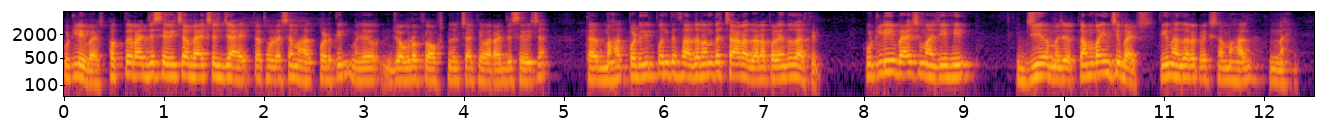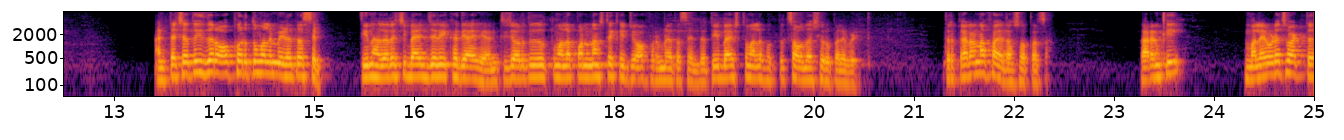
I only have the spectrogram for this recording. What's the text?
कुठलीही बॅच फक्त राज्यसेवेच्या बॅचेस ज्या आहेत त्या थोड्याशा महाग पडतील. म्हणजे जॉग्राफी ऑप्शनलच्या किंवा राज्यसेवेच्या त्या महाग पडतील पण ते साधारणतः चार हजारापर्यंत जातील. कुठलीही बॅच माझी ही जी म्हणजे कंबाईनची बॅच तीन हजारापेक्षा महाग नाही. आणि त्याच्यातही जर ऑफर तुम्हाला मिळत असेल तीन हजाराची बॅच जर एखादी आहे आणि तिच्यावरती जर तुम्हाला पन्नास टक्केची ऑफर मिळत असेल तर ती बॅच तुम्हाला फक्त चौदाशे रुपयाला भेटते. तर करा ना फायदा स्वतःचा. कारण की मला एवढंच वाटतं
